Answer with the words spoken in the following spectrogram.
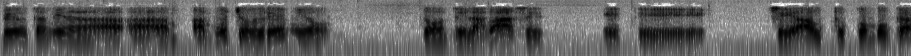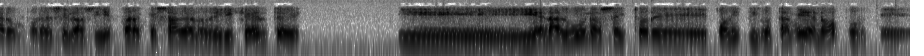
Veo también a, a muchos gremios donde las bases este, se autoconvocaron, por decirlo así, para que salgan los dirigentes y, en algunos sectores políticos también, ¿no? Porque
